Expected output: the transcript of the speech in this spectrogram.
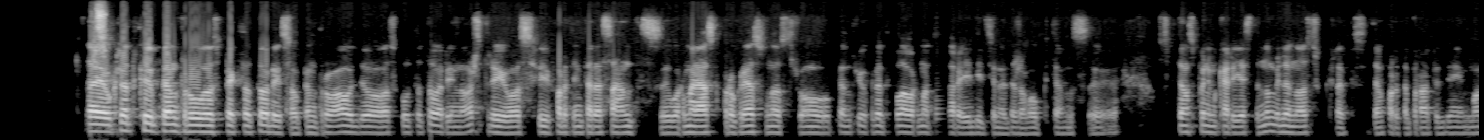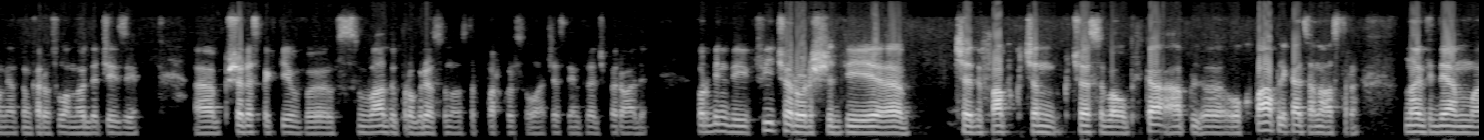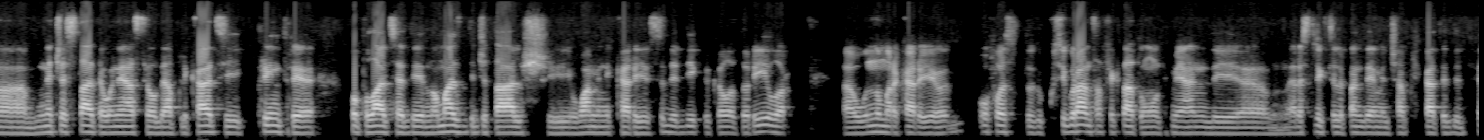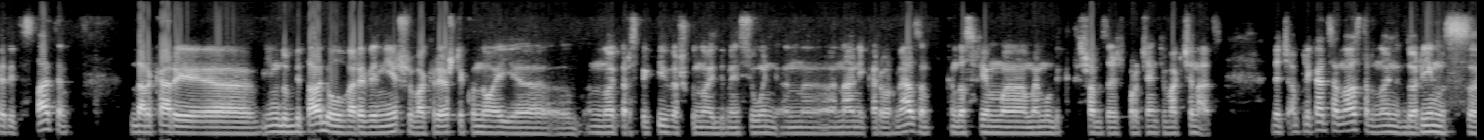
Da, eu cred că pentru spectatorii sau pentru audio ascultătorii noștri o să fie foarte interesant să urmărească progresul nostru, pentru că eu cred că la următoarea ediție noi deja vă putem să, să putem spune care este numele nostru, cred că suntem foarte aproape de momentul în care o să luăm o decizie Uh, și respectiv uh, să vadă progresul nostru pe parcursul acestei întregi perioade. Vorbind de feature-uri și de uh, ce de fapt cu ce, cu ce se va aplica, ocupa aplicația noastră, noi vedem necesitatea unei astfel de aplicații printre populația de nomazi digitali și oamenii care se dedică călătoriilor, un număr care a fost cu siguranță afectat în ultimii ani de restricțiile pandemice aplicate de diferite state dar care uh, indubitabil va reveni și va crește cu noi, uh, în noi perspective și cu noi dimensiuni în, în anii care urmează, când o să fim uh, mai mult decât 70% vaccinați. Deci aplicația noastră, noi ne dorim să,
